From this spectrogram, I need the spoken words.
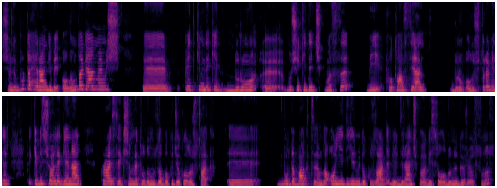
Şimdi burada herhangi bir alım da gelmemiş. E, Petkim'deki durumun e, bu şekilde çıkması bir potansiyel durum oluşturabilir. Peki biz şöyle genel price action metodumuza bakacak olursak e, burada baktığımda 17-29'larda bir direnç bölgesi olduğunu görüyorsunuz.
